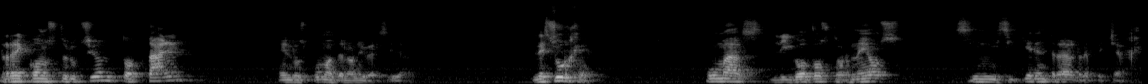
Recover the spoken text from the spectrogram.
reconstrucción total en los Pumas de la universidad. Le surge. Pumas ligó dos torneos sin ni siquiera entrar al repechaje.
